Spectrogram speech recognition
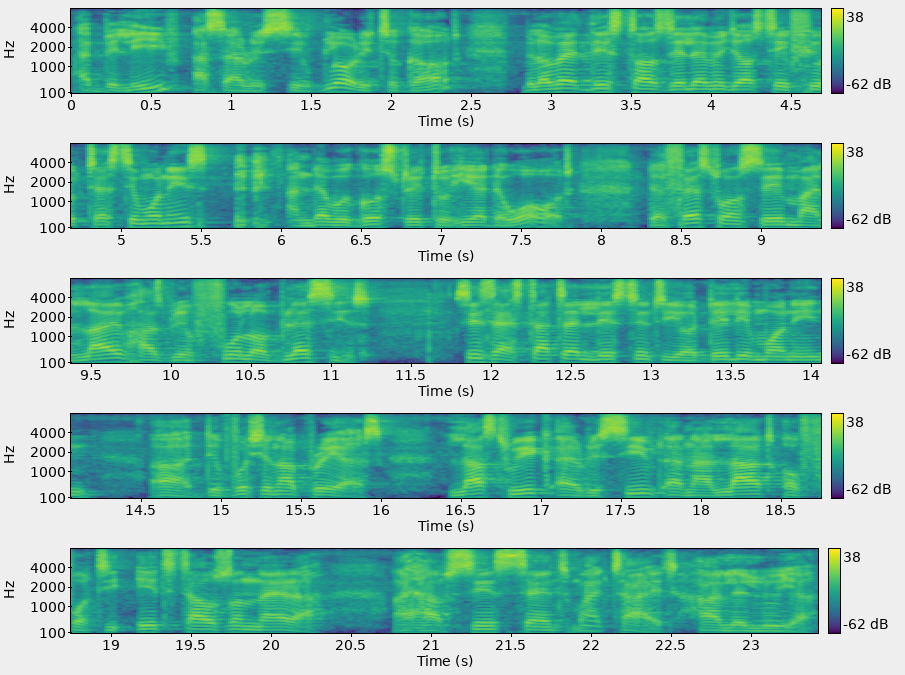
I believe as I receive. Glory to God. Beloved, this Thursday, let me just take few testimonies and then we'll go straight to hear the word. The first one say, My life has been full of blessings since I started listening to your daily morning uh, devotional prayers. Last week, I received an alert of 48,000 naira. I have since sent my tithe. Hallelujah.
